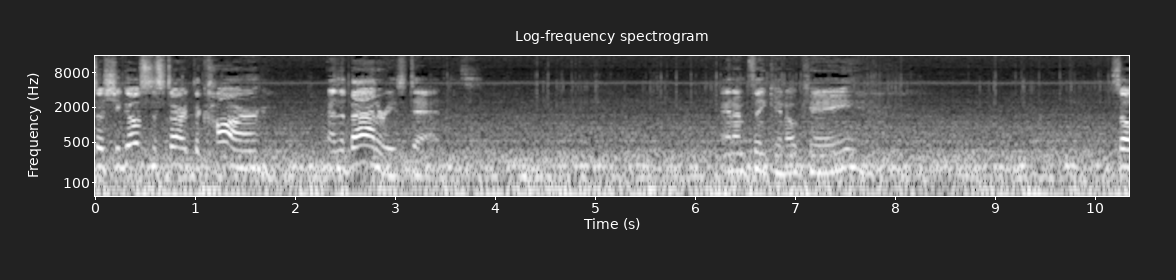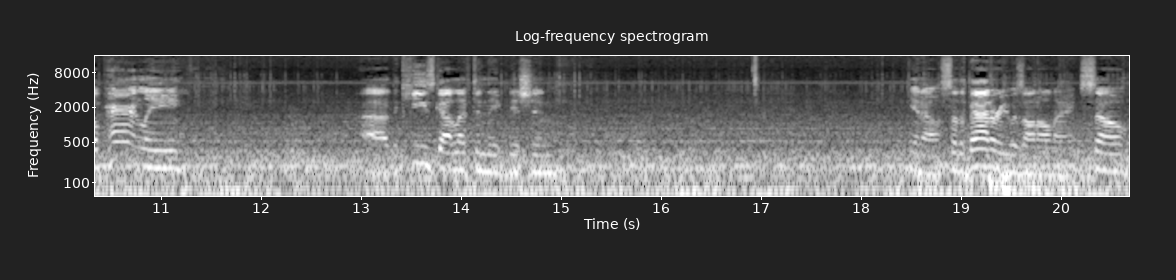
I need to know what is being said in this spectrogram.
So she goes to start the car and the battery's dead. And I'm thinking, okay. So apparently, uh, the keys got left in the ignition. You know, so the battery was on all night. So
